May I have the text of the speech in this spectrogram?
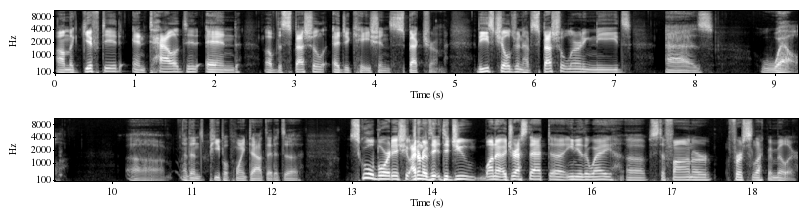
on the gifted and talented end of the special education spectrum? These children have special learning needs as well." Uh, and then people point out that it's a school board issue. I don't know. If, did you want to address that uh, any other way, uh, Stefan or First Selectman Miller?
